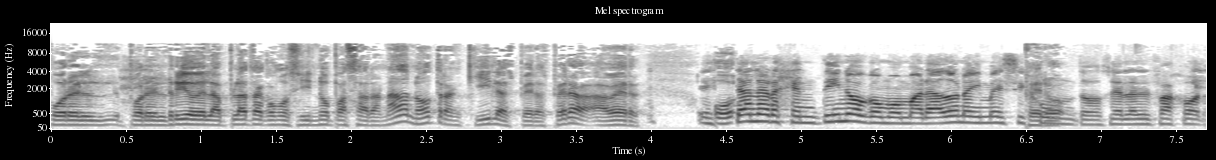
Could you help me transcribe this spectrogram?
por el, por el río de la Plata como si no pasara nada, ¿no? Tranquila, espera, espera, a ver. Es tan argentino como Maradona y Messi juntos, el alfajor.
